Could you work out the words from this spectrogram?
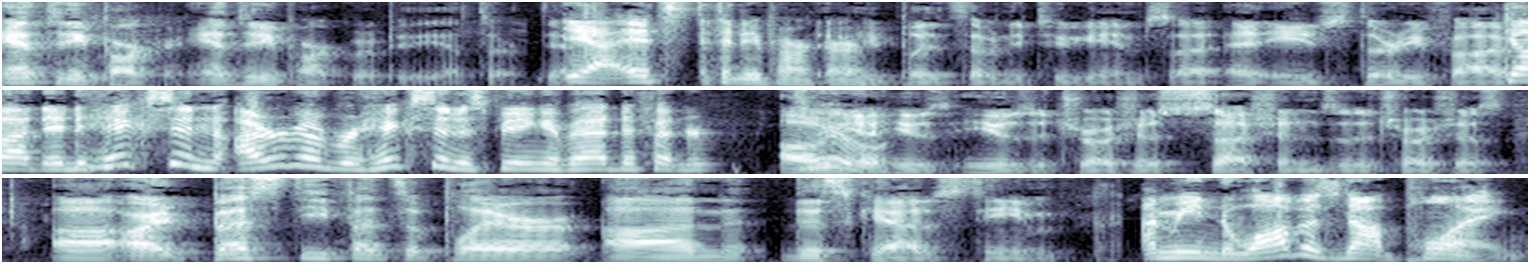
Anthony Parker. Anthony Parker would be the answer. Yeah, yeah it's Anthony Parker. Yeah, he played 72 games uh, at age 35. God, and Hickson, I remember Hickson as being a bad defender. Too. Oh yeah, he was he was atrocious. Sessions is atrocious. Uh, all right, best defensive player on this Cavs team. I mean, Nwaba's not playing.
